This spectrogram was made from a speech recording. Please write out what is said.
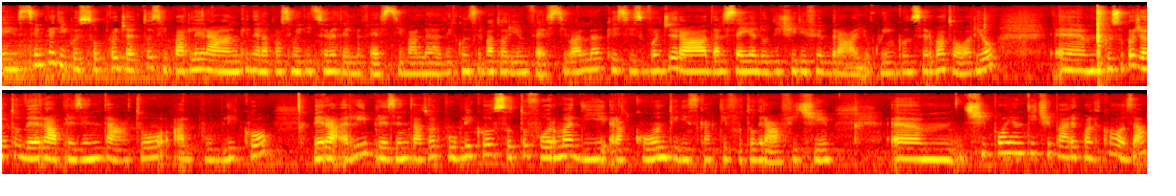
E sempre di questo progetto si parlerà anche nella prossima edizione del festival, del Conservatorio in Festival, che si svolgerà dal 6 al 12 di febbraio qui in Conservatorio. Eh, questo progetto verrà presentato al pubblico, verrà ripresentato al pubblico sotto forma di racconti, di scatti fotografici. Eh, ci puoi anticipare qualcosa?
